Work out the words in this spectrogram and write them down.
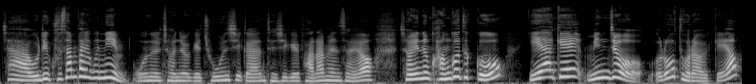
자, 우리 9389님, 오늘 저녁에 좋은 시간 되시길 바라면서요. 저희는 광고 듣고 예약의 민족으로 돌아올게요.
